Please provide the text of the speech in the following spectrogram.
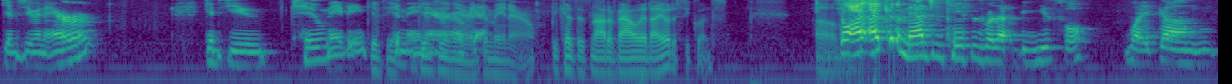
gives you an error. Gives you two, maybe. Gives you domain gives error. you an error. Okay. Domain arrow because it's not a valid iota sequence. Um, so I, I, could imagine cases where that would be useful, like um,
